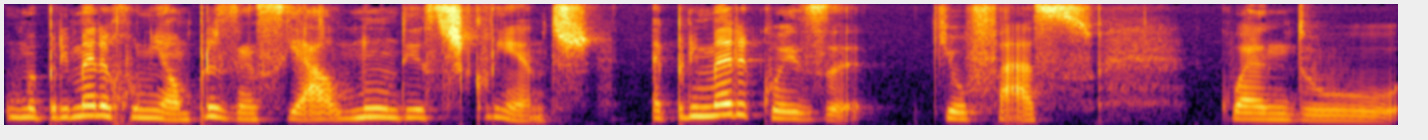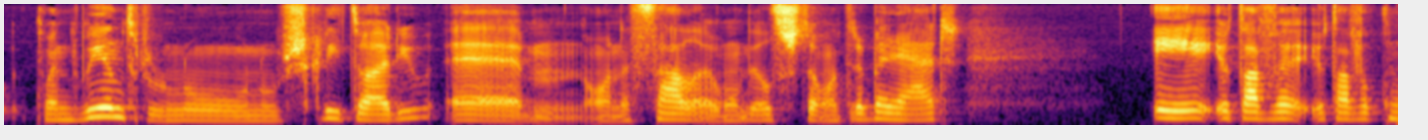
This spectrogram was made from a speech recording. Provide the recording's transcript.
uma primeira reunião presencial num desses clientes. A primeira coisa que eu faço quando, quando entro no, no escritório um, ehm, ou na sala onde eles estão a trabalhar é, eu estava eu tava com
